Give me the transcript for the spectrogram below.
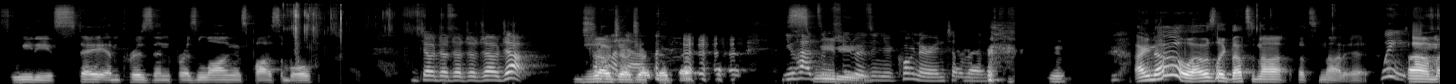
sweetie, stay in prison for as long as possible. Joe, Joe, Joe, Joe, Joe, Joe. Joe, Joe. Joe, Joe, Joe. You had Sweetie. some shooters in your corner until then. I know. I was like, that's not, that's not it. Wait, Um,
